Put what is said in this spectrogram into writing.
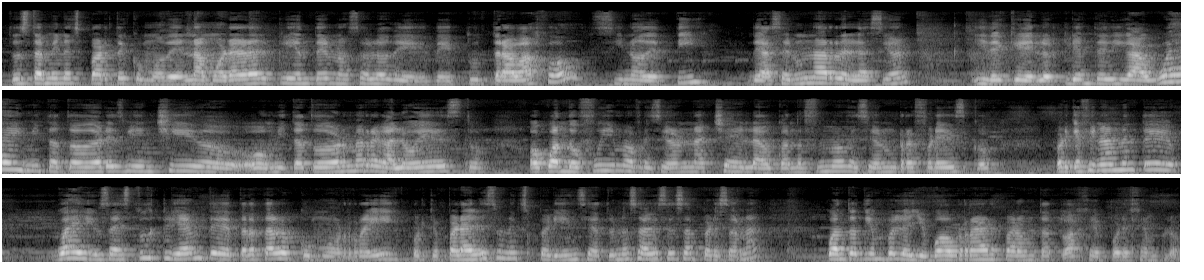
Entonces también es parte como de enamorar al cliente, no solo de, de tu trabajo, sino de ti, de hacer una relación y de que el cliente diga, güey, mi tatuador es bien chido, o mi tatuador me regaló esto, o cuando fui me ofrecieron una chela, o cuando fui me ofrecieron un refresco, porque finalmente, güey, o sea, es tu cliente, trátalo como rey, porque para él es una experiencia, tú no sabes esa persona cuánto tiempo le llevó a ahorrar para un tatuaje, por ejemplo.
